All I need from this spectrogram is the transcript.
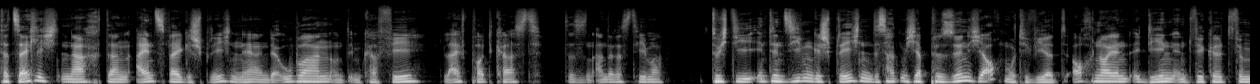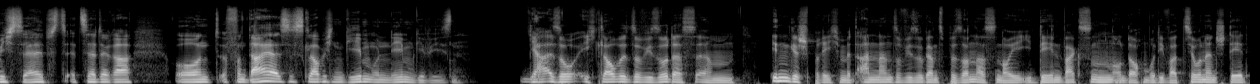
tatsächlich nach dann ein, zwei Gesprächen ne, in der U-Bahn und im Café, Live-Podcast, das ist ein anderes Thema, durch die intensiven Gesprächen, das hat mich ja persönlich auch motiviert, auch neue Ideen entwickelt für mich selbst etc. Und von daher ist es, glaube ich, ein Geben und Nehmen gewesen. Ja, also ich glaube sowieso, dass ähm, in Gesprächen mit anderen sowieso ganz besonders neue Ideen wachsen und auch Motivation entsteht.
